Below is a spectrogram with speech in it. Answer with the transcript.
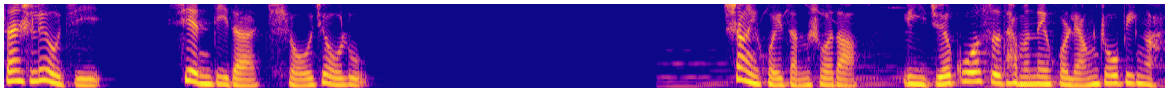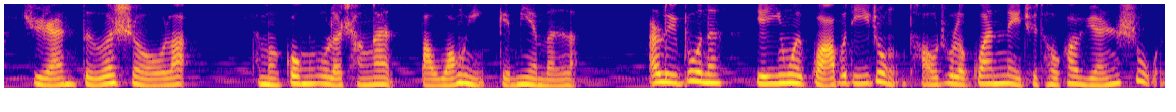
三十六集，献帝的求救录。上一回咱们说到，李傕、郭汜他们那伙凉州兵啊，居然得手了，他们攻入了长安，把王允给灭门了。而吕布呢，也因为寡不敌众，逃出了关内去投靠袁术了。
